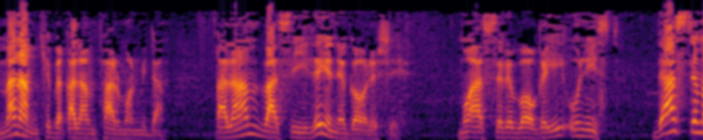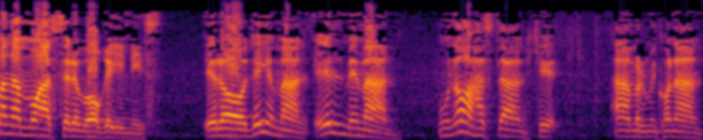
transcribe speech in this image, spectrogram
منم که به قلم فرمان میدم. قلم وسیله نگارشه. مؤثر واقعی او نیست. دست منم مؤثر واقعی نیست. اراده من علم من اونا هستند که امر می‌کنن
